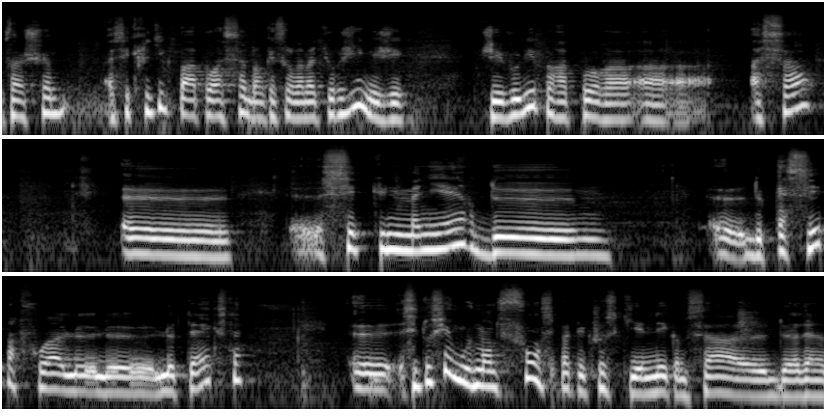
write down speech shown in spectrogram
Enfin, je suis assez critique par rapport à ça dans la question de dramaturgie, mais j'ai, évolué par rapport à, ça. Euh, c'est une manière de, euh, casser parfois le, texte. c'est aussi un mouvement de fond, c'est pas quelque chose qui est né comme ça de la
